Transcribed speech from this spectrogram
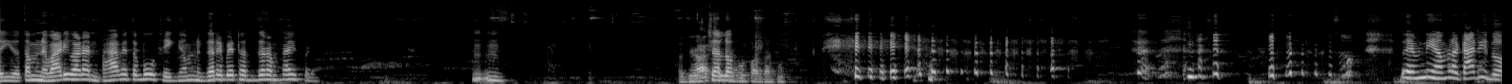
અયો તમને વાડીવાળાને ભાવે તો બહુ થઈ ગયો. અમને ઘરે બેઠા જ ગરમ ખાઈ પડે. ચલો. એમની હમણાં કાઢી દો.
